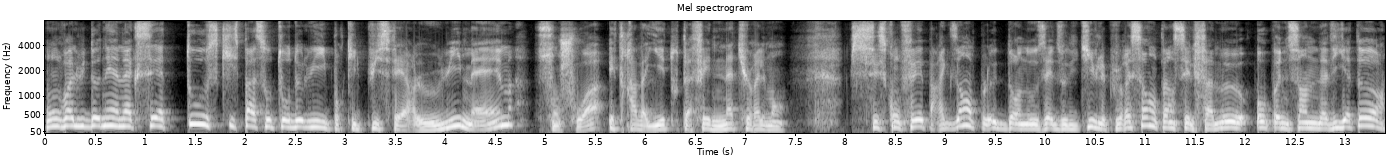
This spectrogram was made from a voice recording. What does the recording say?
on va lui donner un accès à tout ce qui se passe autour de lui pour qu'il puisse faire lui-même son choix et travailler tout à fait naturellement. C'est ce qu'on fait par exemple dans nos aides auditives les plus récentes. Hein. C'est le fameux Open Sound Navigator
